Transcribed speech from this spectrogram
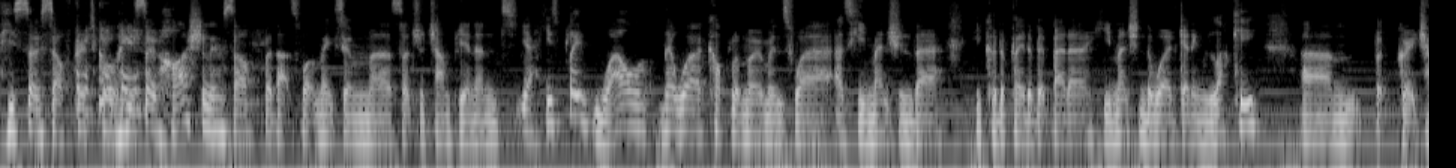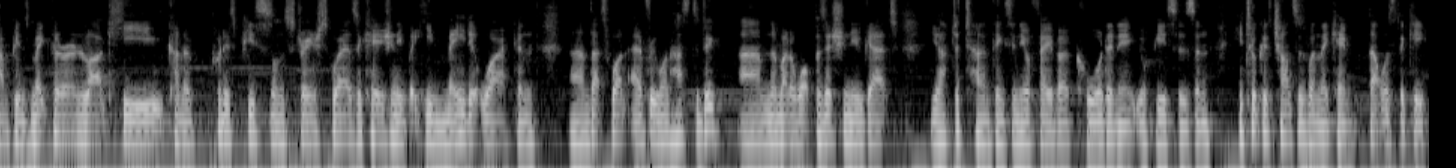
he's so self-critical. he's so harsh on himself, but that's what makes him uh, such a champion. And yeah, he's played well. There were a couple of moments where, as he mentioned there, he could have played a bit better. He mentioned the word getting lucky, um, but great champions make their own luck. He kind of put his pieces on strange squares occasionally, but he made it work, and um, that's what everyone has to do. Um, no matter what position you get, you have to turn things in your favor, coordinate your pieces, and he took his chances when they came. That was the key.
